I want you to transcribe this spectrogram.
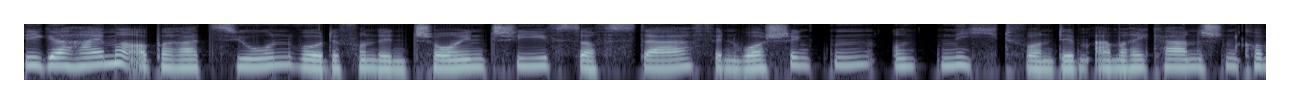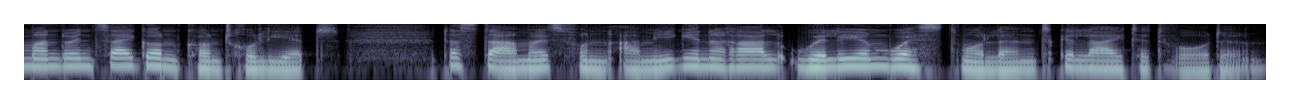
Die geheime Operation wurde von den Joint Chiefs of Staff in Washington und nicht von dem amerikanischen Kommando in Saigon kontrolliert, das damals von Armeegeneral William Westmoreland geleitet wurde.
